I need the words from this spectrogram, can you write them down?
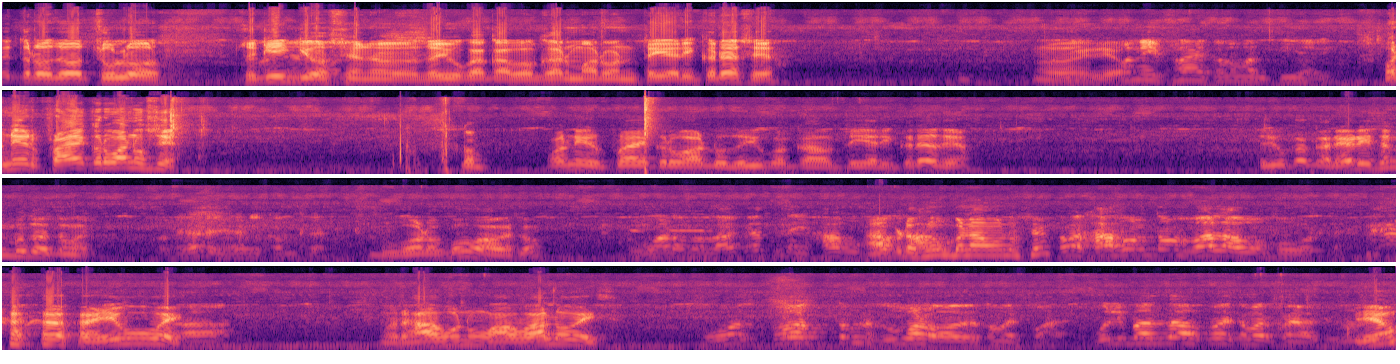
મિત્રો જો ચૂલો જગી ગયો છે ને જયુ કાકા વઘાર મારવાની તૈયારી કરે છે. પનીર ફ્રાય કરવાની તૈયારી. પનીર ફ્રાય કરવાનું છે? તો પનીર ફ્રાય કરવા આટલું જયુ કાકા તૈયારી કરે છે. જયુ કાકા રેડી છે ને બધો તમારે? રેડી રેડી કમ્પ્લીટ ધુવાડો બહુ આવે છો ધુવાડો તો લાગે જ નહીં. હાહુ આપણે શું બનાવવાનું છે? તમારે હાહુ ને તમે વાલાવો બહુ એટલે. એવું હોય? હા. મારે હાહુનું આ વાલો હોય છે. તો તમને ધુવાડો આવે તમારી પાસે. બોલી બાજુ જાઓ તોય તમારી પાસે આવશે. એમ?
